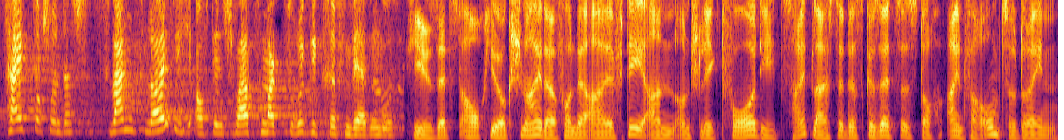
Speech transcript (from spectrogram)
zeigt doch schon, dass zwangsläufig auf den Schwarzmarkt zurückgegriffen werden muss. Hier setzt auch Jörg Schneider von der AfD an und schlägt vor, die Zeitleiste des Gesetzes doch einfach umzudrehen.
